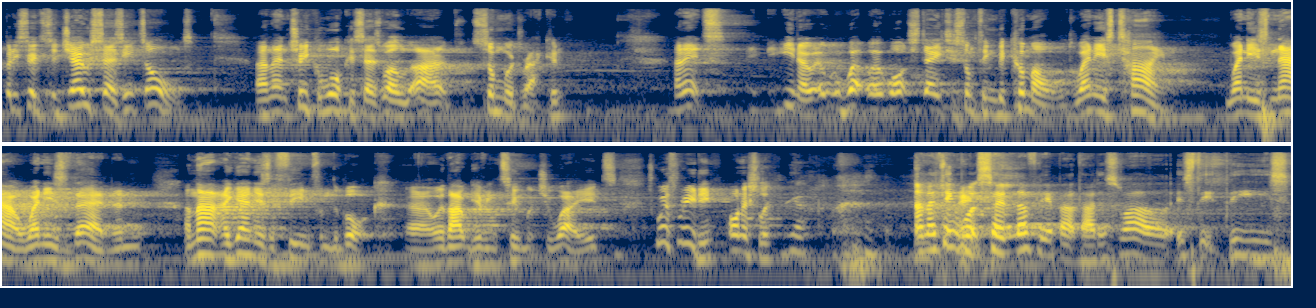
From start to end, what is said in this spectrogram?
but he said, so Joe says it's old. And then Treacle Walker says, well, uh, some would reckon. And it's, you know, at what stage does something become old? When is time? When is now? When is then? And, and that, again, is a theme from the book, uh, without giving too much away. It's, it's worth reading, honestly. Yeah. And I think what's so lovely about that as well is that these,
